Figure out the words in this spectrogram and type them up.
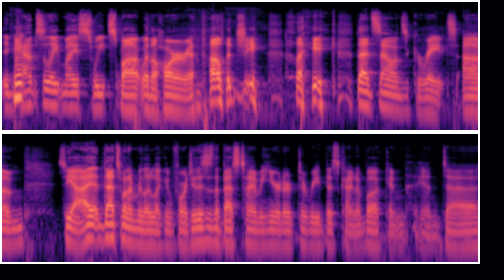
encapsulate my sweet spot with a horror anthology, like that sounds great. Um, so yeah, I, that's what I'm really looking forward to. This is the best time of year to, to read this kind of book, and and uh,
